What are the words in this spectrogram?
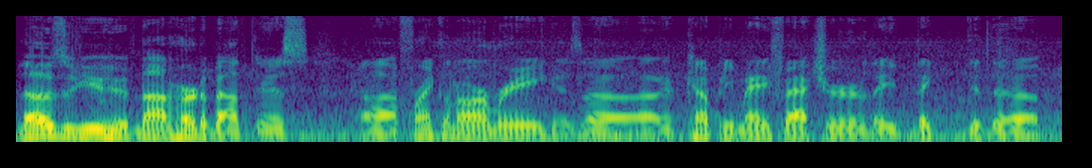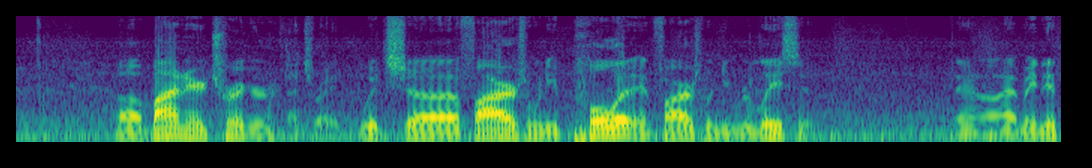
those of you who have not heard about this uh, franklin armory is a, a company manufacturer they, they did the uh, binary trigger. That's right. Which uh, fires when you pull it and fires when you release it. You know, I mean, it,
